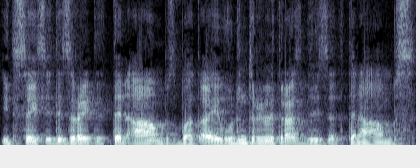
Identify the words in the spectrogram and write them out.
It says it is rated 10 amps, but I wouldn't really trust this at 10 amps.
